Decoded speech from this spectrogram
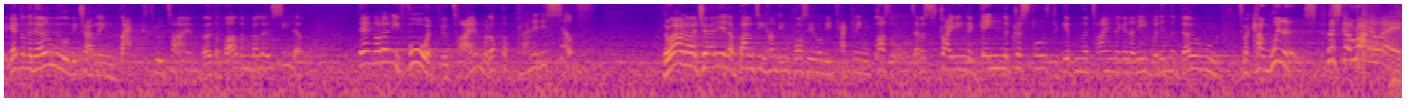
To get to the dome, we will be traveling back through time, both above and below sea level. Then not only forward through time, but off the planet itself. Throughout our journey, the bounty hunting posse will be tackling puzzles, ever striving to gain the crystals to give them the time they're going to need within the dome to become winners. Let's go right away!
